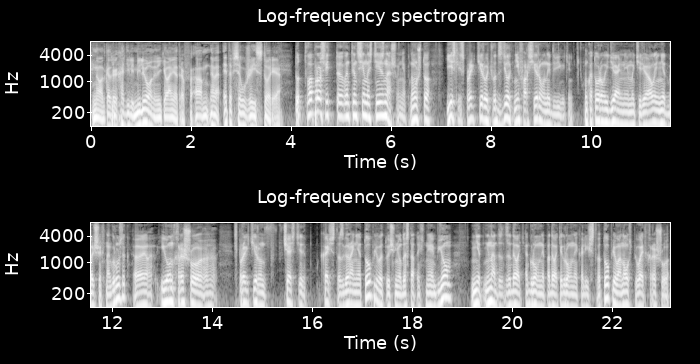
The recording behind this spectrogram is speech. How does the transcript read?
ну, вот, которые ходили миллионами километров. А, э, Это все уже история. Тут вопрос ведь э, в интенсивности изнашивания, потому что если спроектировать, вот сделать нефорсированный двигатель, у которого идеальные материалы, нет больших нагрузок, э, и он хорошо э, спроектирован в части качества сгорания топлива, то есть у него достаточный объем, нет, не надо задавать огромное, подавать огромное количество топлива, оно успевает хорошо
